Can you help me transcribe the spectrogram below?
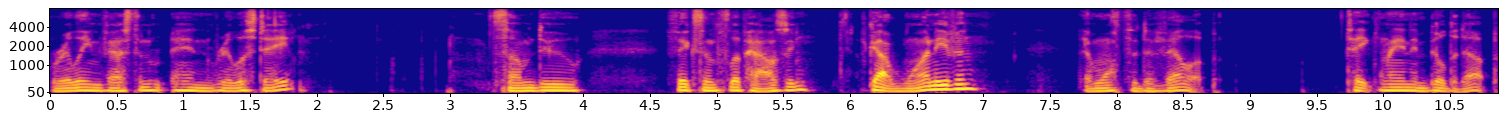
really invest in, in real estate. Some do fix and flip housing. I've got one even that wants to develop, take land and build it up.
